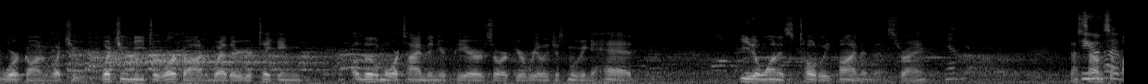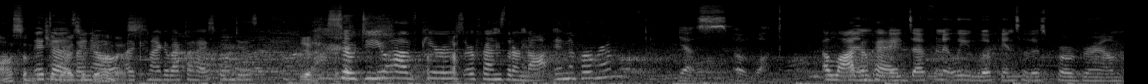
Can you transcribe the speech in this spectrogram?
work on what you what you need to work on, whether you're taking a little more time than your peers or if you're really just moving ahead. Either one is totally fine in this, right? Yeah. That Do sounds have- awesome that It you does. guys are I know. doing Uh, this. Can I go back to high school and do this? Yeah. So, do you have peers or friends that are not in the program? Yes, a lot. A lot. and okay. they definitely look into this program.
